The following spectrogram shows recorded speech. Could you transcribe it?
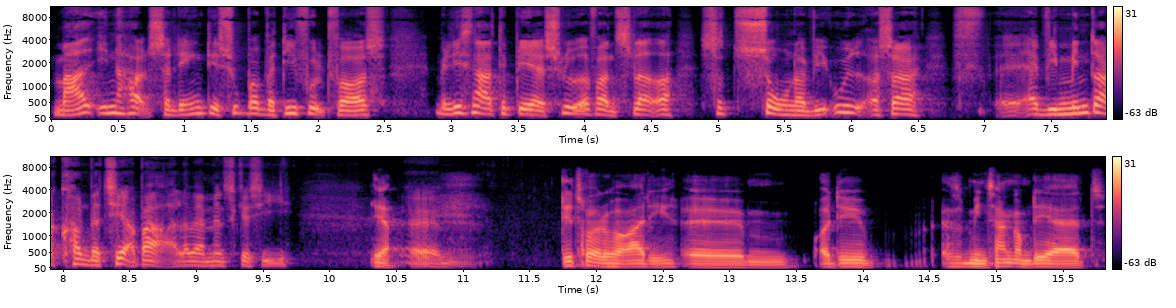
meget indhold, så længe det er super værdifuldt for os, men lige snart det bliver sludder for en sladder, så zoner vi ud, og så er vi mindre konverterbare, eller hvad man skal sige. Ja, øhm. det tror jeg, du har ret i. Øhm, og det altså min tanke om det er, at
